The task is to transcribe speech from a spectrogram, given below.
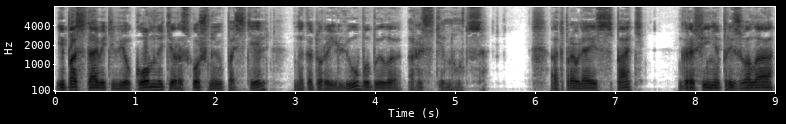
и поставить в ее комнате роскошную постель, на которой любо было растянуться. Отправляясь спать, графиня призвала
